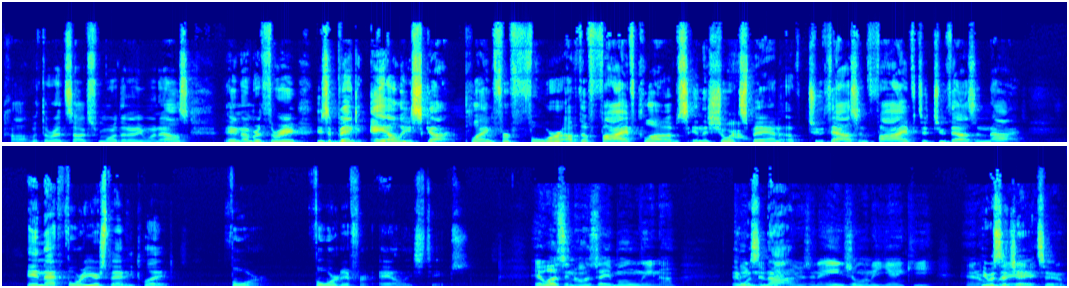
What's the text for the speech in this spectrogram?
caught with the Red Sox for more than anyone else. Hit number three, he's a big AL East guy, playing for four of the five clubs in the short Wow. span of 2005 to 2009. In that four year span, he played four, four different AL East teams. it wasn't Jose Molina. It Couldn't was have been. not. He was an Angel and a Yankee. And He was a Ray, J I too,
